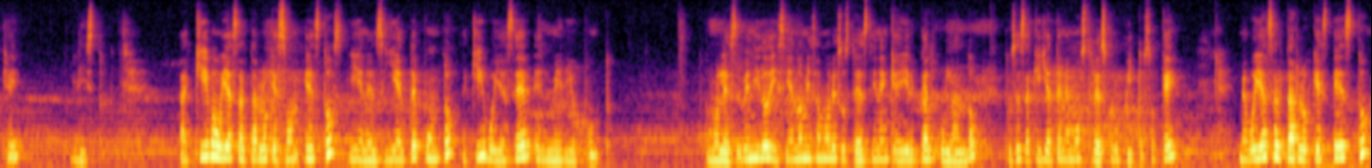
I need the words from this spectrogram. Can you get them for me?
Ok listo aquí voy a saltar lo que son estos y en el siguiente punto aquí voy a hacer el medio punto. Como les he venido diciendo mis amores ustedes tienen que ir calculando. Entonces aquí ya tenemos tres grupitos ok me voy a saltar lo que es esto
